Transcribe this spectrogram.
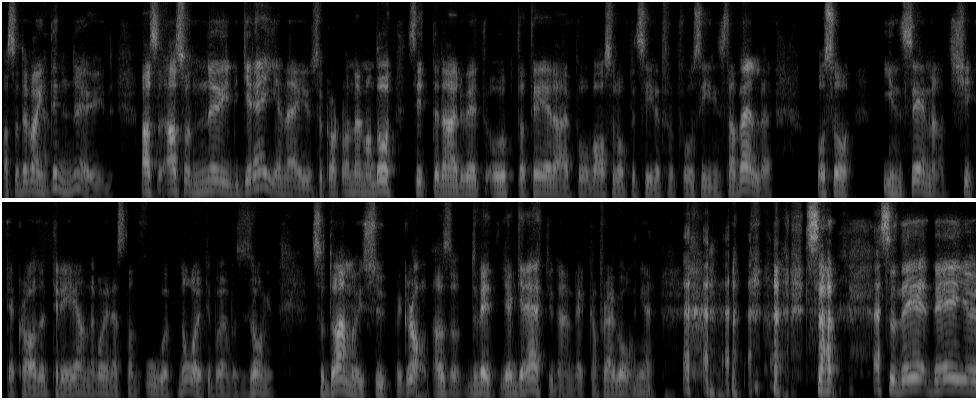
Alltså det var inte nöjd. Alltså, alltså nöjd-grejen är ju såklart, och när man då sitter där du vet, och uppdaterar på Vasaloppets sida för att få sidningstabeller och så inser man att shit, jag klarade trean. Det var ju nästan ouppnåeligt i början på säsongen. Så då är man ju superglad. Alltså, du vet, jag grät ju den veckan flera gånger. så att, så det, det är ju,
